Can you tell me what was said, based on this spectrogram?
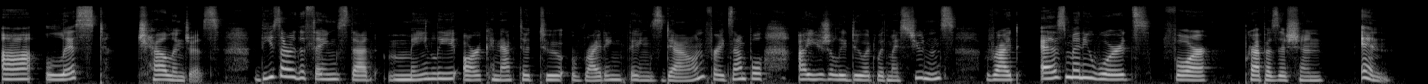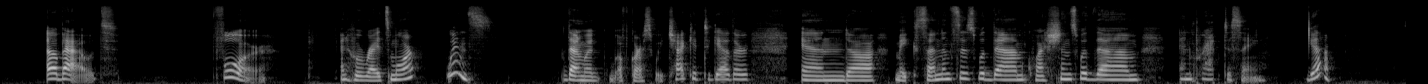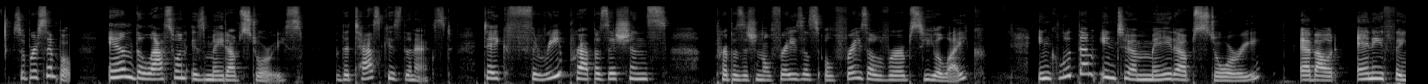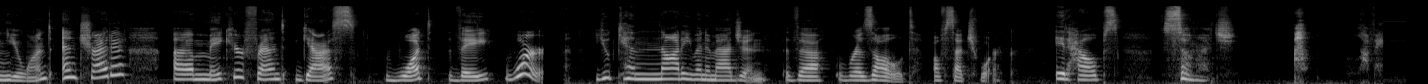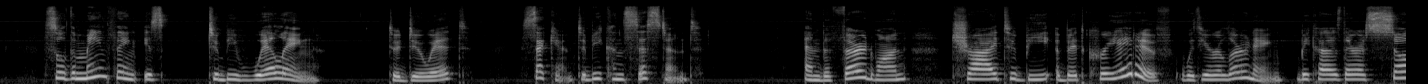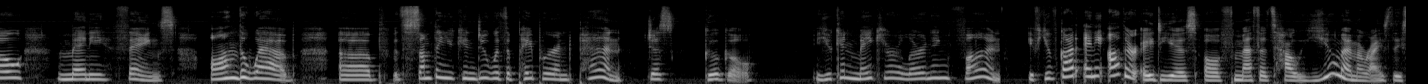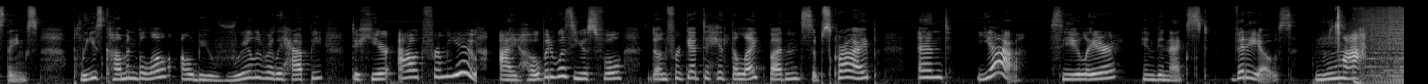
Uh, list challenges. These are the things that mainly are connected to writing things down. For example, I usually do it with my students write as many words for preposition in, about, for. And who writes more wins. Then, we, of course, we check it together and uh, make sentences with them, questions with them, and practicing. Yeah, super simple. And the last one is made up stories the task is the next. Take three prepositions, prepositional phrases, or phrasal verbs you like, include them into a made up story about anything you want, and try to uh, make your friend guess what they were. You cannot even imagine the result of such work. It helps so much. Ah, love it. So, the main thing is to be willing to do it Second, to be consistent. And the third one, try to be a bit creative with your learning because there are so many things on the web. Uh, something you can do with a paper and pen. Just Google. You can make your learning fun. If you've got any other ideas of methods how you memorize these things, please comment below. I'll be really, really happy to hear out from you. I hope it was useful. Don't forget to hit the like button, subscribe, and yeah, see you later in the next videos. Mwah!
